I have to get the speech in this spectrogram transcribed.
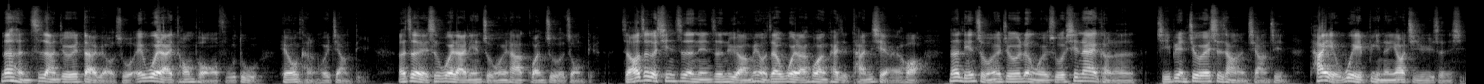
那很自然就会代表说，哎，未来通膨的幅度很有可能会降低。而这也是未来联准会他关注的重点。只要这个薪资的年增率啊没有在未来忽然开始弹起来的话，那联准会就会认为说，现在可能即便就业市场很强劲，它也未必能要继续升息。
